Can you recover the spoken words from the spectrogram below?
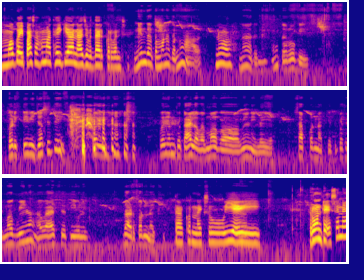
મગઈ પાછા હમા થઈ ગયા ને આજે વધારે કરવાની છે. નિંદર તો મને તો ન આવે. ન ના રે હું તો રોગી. ઘડીક ટીવી જોતી હતી. પછી એમ થયું કે હાલો હવે મગ વીણી લઈએ. સાફ કરી નાખીએ પછી મગ વીણા હવે આજથી ઓલી દાળ કરી નાખી. દાળ કરી નાખશું. એ રોંઢે છે ને.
